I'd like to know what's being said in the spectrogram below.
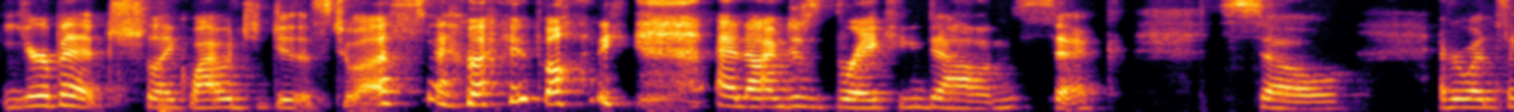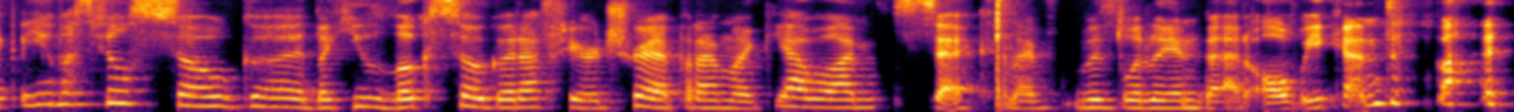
you're a bitch. Like, why would you do this to us? And my body, and I'm just breaking down sick. So, everyone's like, you must feel so good. Like you look so good after your trip. And I'm like, yeah, well, I'm sick and I was literally in bed all weekend. But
